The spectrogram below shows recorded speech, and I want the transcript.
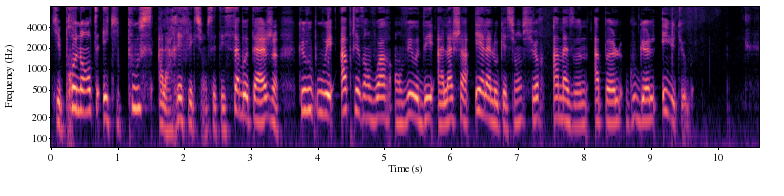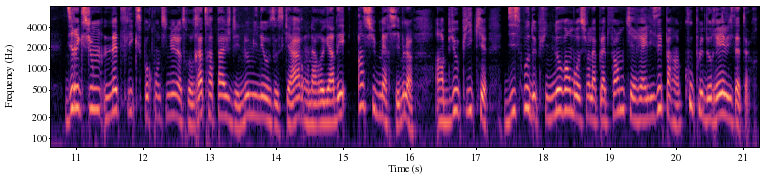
qui est prenante et qui pousse à la réflexion. C'était Sabotage que vous pouvez à présent voir en VOD à l'achat et à la location sur Amazon, Apple, Google et YouTube. Direction Netflix pour continuer notre rattrapage des nominés aux Oscars. On a regardé Insubmersible, un biopic dispo depuis novembre sur la plateforme qui est réalisé par un couple de réalisateurs.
